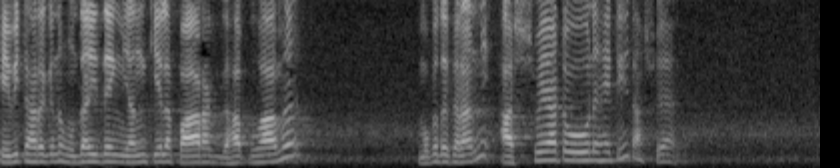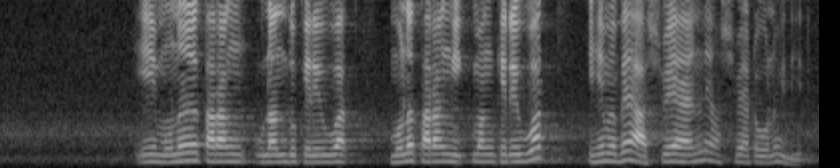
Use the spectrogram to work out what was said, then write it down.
කෙවිත අරගෙන හොඳයි දැන් යන් කියලා පාරක් ගහපුවාම මොකද කරන්නේ අශ්වයාට ඕන හැටියට අශ්වයා ඒ මොන තරම් උනන්දු කෙරෙව්වත් මොන තරම් ඉක්මන් කෙරෙව්වත් එහෙම බෑ අශ්වයා යන්නේ අශ්වයාට ඕන විදිහට.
